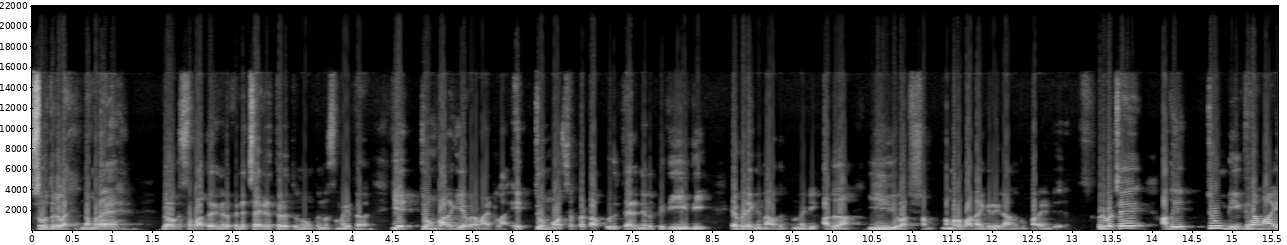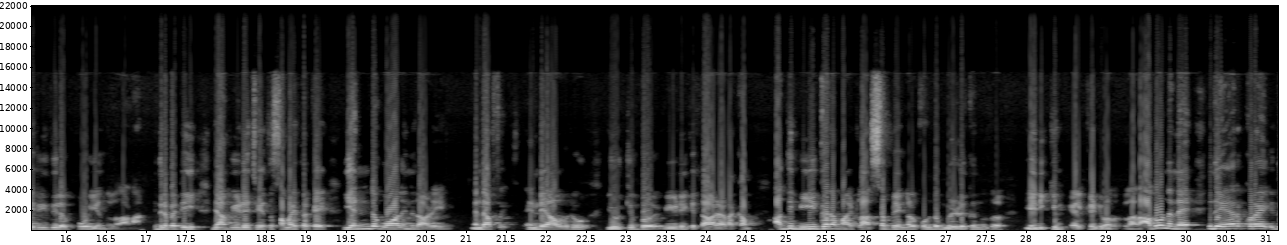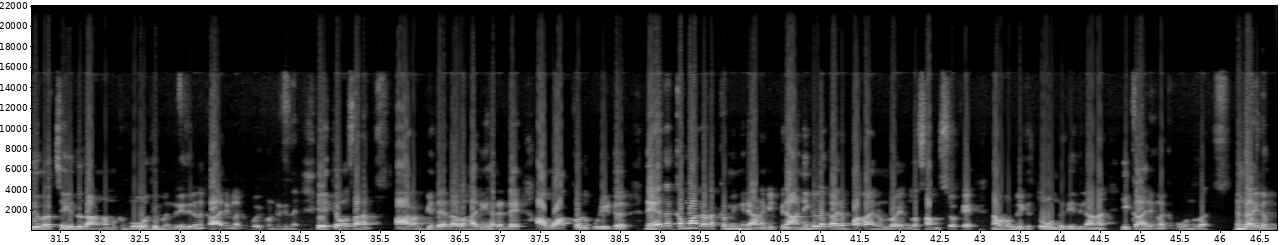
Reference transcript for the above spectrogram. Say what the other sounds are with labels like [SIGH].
സുഹൃത്തുക്കളെ നമ്മുടെ ലോക്സഭാ തെരഞ്ഞെടുപ്പിന്റെ ചരിത്രം എടുത്ത് നോക്കുന്ന സമയത്ത് ഏറ്റവും വർഗീയപരമായിട്ടുള്ള ഏറ്റവും മോശപ്പെട്ട ഒരു തെരഞ്ഞെടുപ്പ് രീതി എവിടെയെങ്കിലും നടന്നിട്ടുണ്ടെങ്കിൽ അത് ഈ വർഷം നമ്മുടെ വടകരയിലാണെന്നൊക്കെ പറയേണ്ടി വരും. ഒരുപക്ഷെ അത് ഏറ്റവും ഭീകരമായ രീതിയിൽ പോയി എന്നുള്ളതാണ്. ഇതിനെപ്പറ്റി ഞാൻ വീഡിയോ ചെയ്ത സമയത്തൊക്കെ എന്റെ വാളിന് താഴെയും എന്റെ എന്റെ ആ ഒരു യൂട്യൂബ് വീഡിയോയ്ക്ക് താഴെ അടക്കം അതിഭീകരമായിട്ടുള്ള അസഭ്യങ്ങൾ കൊണ്ട് മെഴുകുന്നത് എനിക്കും ഏൽക്കേണ്ടി വന്നിട്ടുള്ളതാണ്. അതുകൊണ്ട് തന്നെ ഇത് ഏറെക്കുറെ ഇത് ഇവർ ചെയ്തതാണ് നമുക്ക് ബോധ്യം എന്ന രീതിയിലാണ് കാര്യങ്ങളൊക്കെ പോയിക്കൊണ്ടിരിക്കുന്നത്. ഏറ്റവും അവസാനം ആർ എം പി നേതാവ് ഹരിഹരന്റെ ആ വാക്കോട് കൂടിയിട്ട് നേതാക്കന്മാരടക്കം ഇങ്ങനെയാണെങ്കിൽ പിന്നെ അണികളുടെ കാര്യം പറയാനുണ്ടോ എന്നുള്ള സംശയമൊക്കെ നമ്മുടെ മുമ്പിലേക്ക് തോന്നുന്ന രീതിയിലാണ് ഈ കാര്യങ്ങളൊക്കെ പോകുന്നത്. എന്തായാലും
